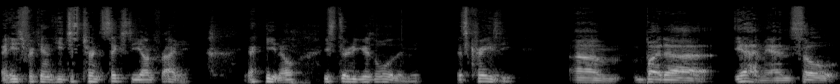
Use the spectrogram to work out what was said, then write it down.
and he's freaking. He just turned sixty on Friday. you know, he's thirty years older than me. It's crazy. Um, but uh, yeah, man. So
